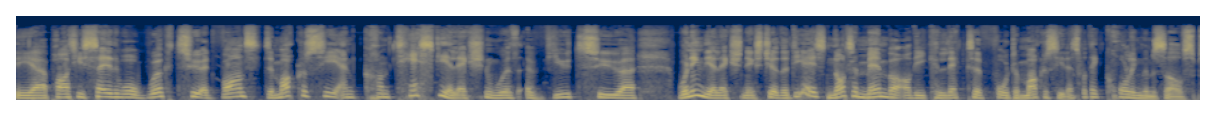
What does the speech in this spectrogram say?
The uh, parties say they will work to advance democracy and contest the election with a view to uh, winning the election next year. The DA is not a member of the Collective for Democracy. That's what they're calling themselves.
